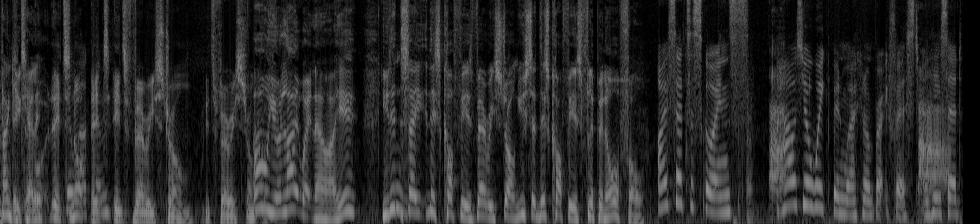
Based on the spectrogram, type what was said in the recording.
Thank you, it's, Kelly. It's You're not. welcome. It's it's very strong. It's very strong. Oh, you're a lightweight now, are you? You didn't say this coffee is very strong. You said this coffee is flipping awful. I said to Scoins, How's your week been working on breakfast? And he said,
